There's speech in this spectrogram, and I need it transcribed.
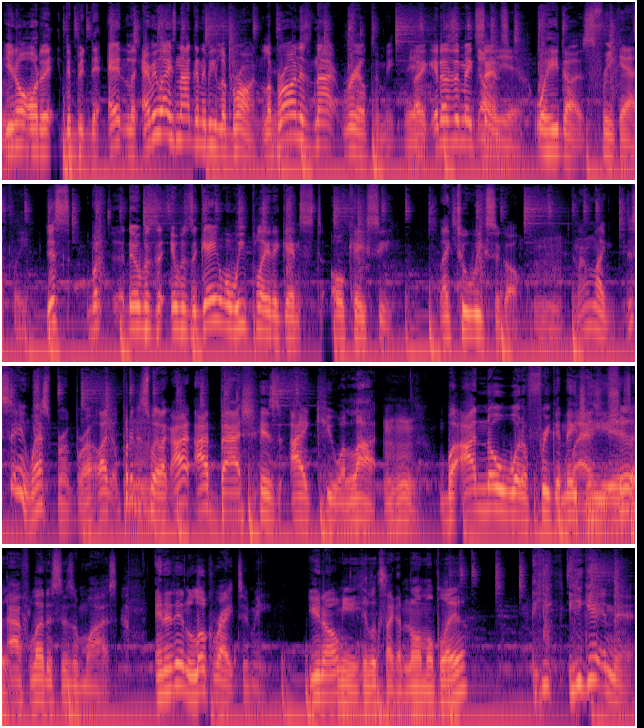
You know, or the the, the end. Like, everybody's not going to be LeBron. LeBron is not real to me. Like it doesn't make Oh, sense yeah. what he does. Freak athlete. This when, there was it was a game when we played against OKC like two weeks ago, Mm. and I'm like, this ain't Westbrook, bro. Like put it this way, like I, I bash his IQ a lot, but I know what a freak of nature Mm-hmm. he is, should. athleticism wise, and it didn't look right to me. You know, I mean, he looks like a normal player. He he getting there.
